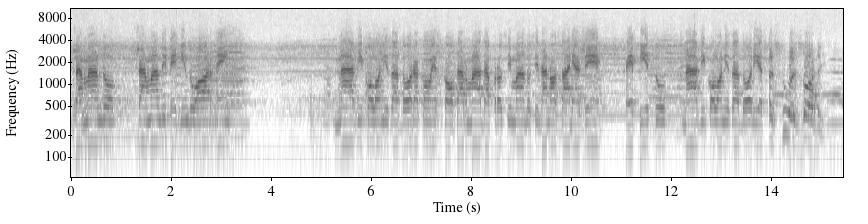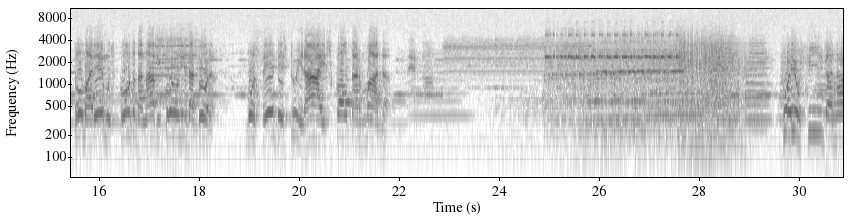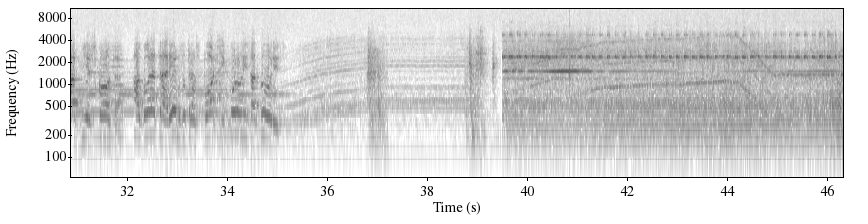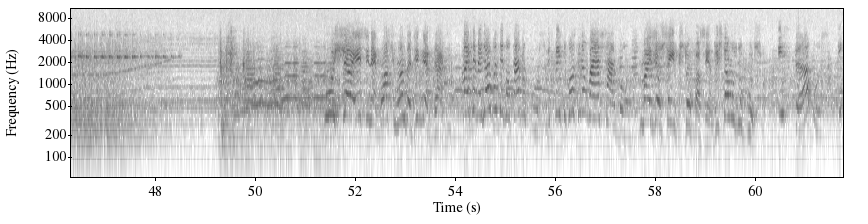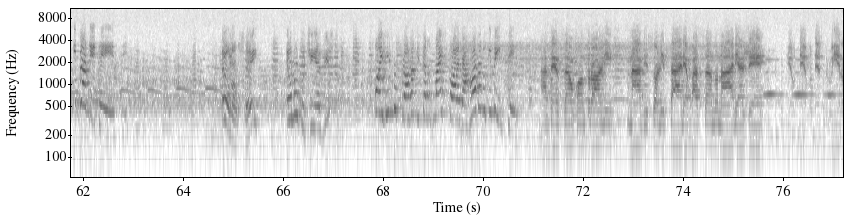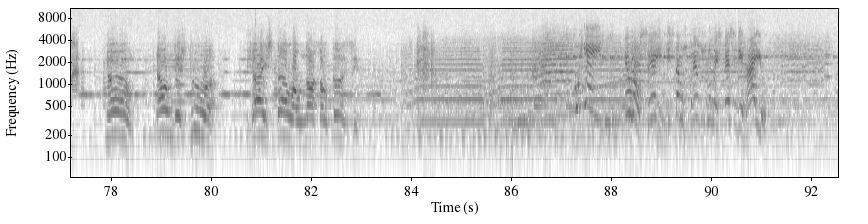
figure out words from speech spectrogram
Chamando, chamando e pedindo ordens. Nave colonizadora com escolta armada aproximando-se da nossa área G. Repito, nave colonizadora e es- As suas ordens. Tomaremos conta da nave colonizadora. Você destruirá a escolta armada. Foi o fim da nave escolta. Agora traremos o transporte de colonizadores. Puxa, esse negócio anda de verdade. Mas é melhor você voltar no curso. O Space Ghost não vai achar bom. Mas eu sei o que estou fazendo. Estamos no curso. Estamos? E que planeta é esse? Eu não sei. Eu nunca o tinha visto. Pois isso prova que estamos mais fora da roda do que pensei. Atenção, controle. Nave solitária passando na área G. Eu devo destruí-la. Não, não destrua. Já estão ao nosso alcance. Espécie de raio.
